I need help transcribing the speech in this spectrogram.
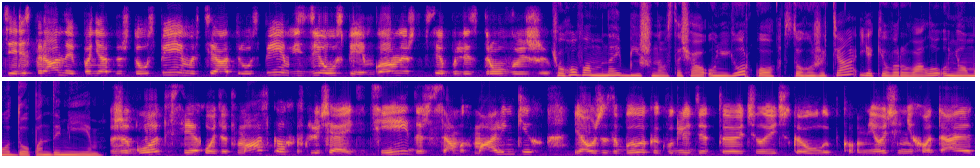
Те рестораны, понятно, что успеем, и в театры успеем, везде успеем. Главное, чтобы все были здоровы и живы. Чого вам найбільше не вистачало у Нью-Йорку з того життя, яке вирувало у ньому до пандемії? Уже год все ходят в масках, включая детей, даже самых маленьких. Я уже забыла, как выглядит э, человеческая улыбка. Мне очень не хватает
